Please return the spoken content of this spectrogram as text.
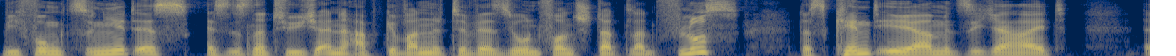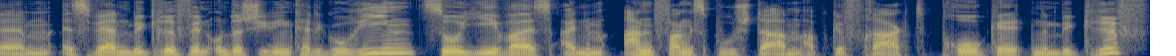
wie funktioniert es? Es ist natürlich eine abgewandelte Version von Stadtland Fluss. Das kennt ihr ja mit Sicherheit. Ähm, es werden Begriffe in unterschiedlichen Kategorien zu jeweils einem Anfangsbuchstaben abgefragt. Pro geltenden Begriff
